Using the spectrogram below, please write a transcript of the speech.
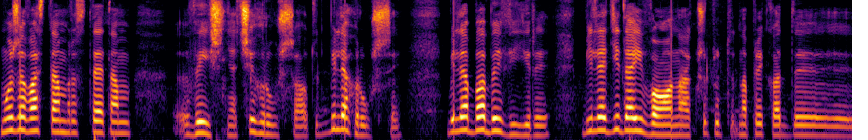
Може, у вас там росте там вишня чи груша, тут біля груші, біля баби Віри, біля діда Івана, якщо тут, наприклад, е,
